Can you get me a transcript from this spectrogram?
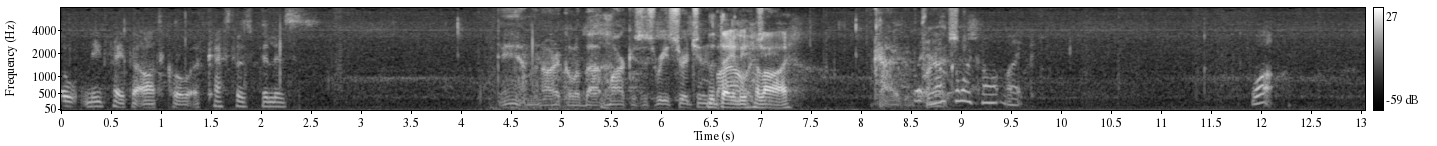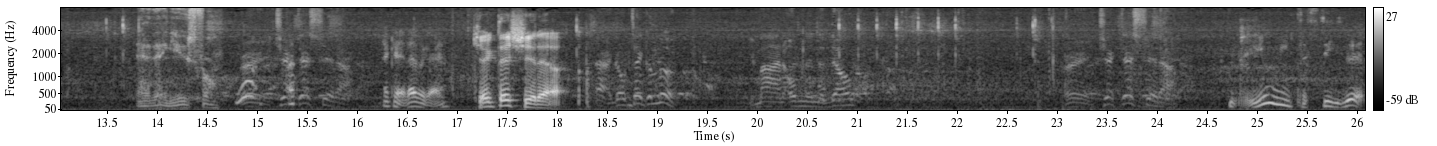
Oh, newspaper article of Kessler's Villas. Damn, an article about Marcus's research in The Daily biology. Halai. Kind of Wait, how impressed. come I can't, like... What? Anything useful? Check that shit out. Okay, there we go. Check this shit out. Alright, go take a look. You mind opening the door? Hey, check that shit out. You need to see this.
